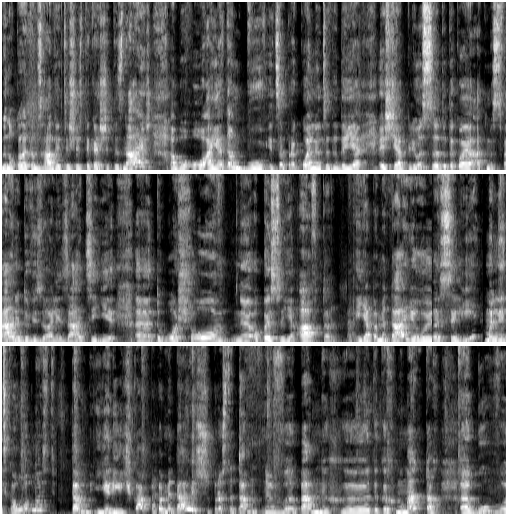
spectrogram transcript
Ну, коли там згадується щось таке, що ти знаєш, або о, а я там був, і це прикольно. Це додає ще плюс до такої атмосфери, до візуалізації е, того, що е, описує автор. І я пам'ятаю в селі Хмельницька область. Там є річка. Я пам'ятаю, що просто там е, в певних е, таких моментах е, був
